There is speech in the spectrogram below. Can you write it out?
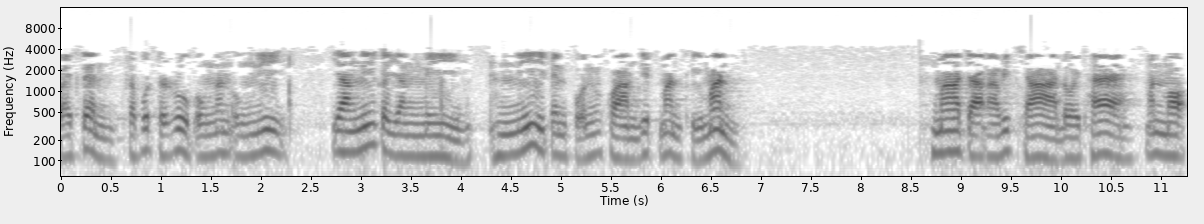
ไปเส้นพระพุทธรูปองค์นั้นองค์นี้ อย่างนี้ก็ยังมี นี้เป็นผลความยึดมั่นถือมั่น มาจากอาวิชชาโดยแท้ มันเหมาะ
